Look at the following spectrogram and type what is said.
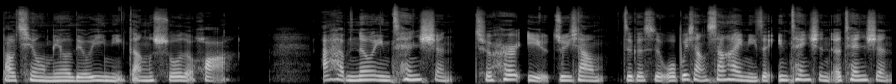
抱歉，我没有留意你刚说的话。I have no intention to hurt you. 注意一下，这个是我不想伤害你。这 intention、attention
